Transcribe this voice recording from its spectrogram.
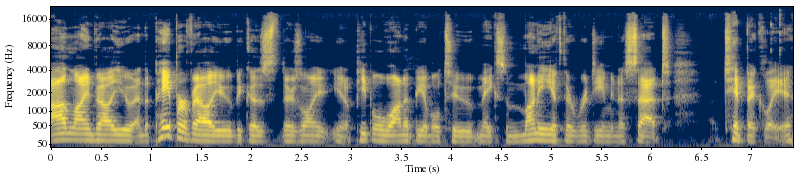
online value and the paper value because there's only you know people want to be able to make some money if they're redeeming a set typically.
